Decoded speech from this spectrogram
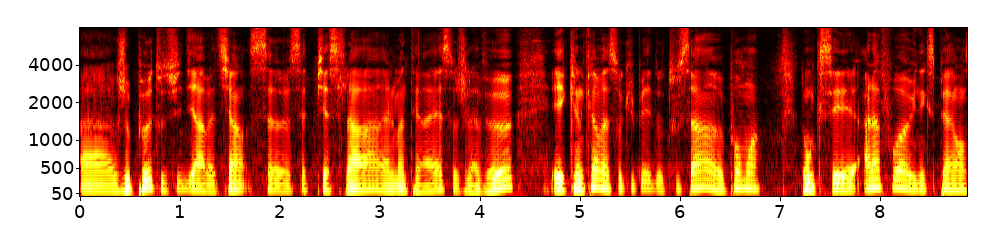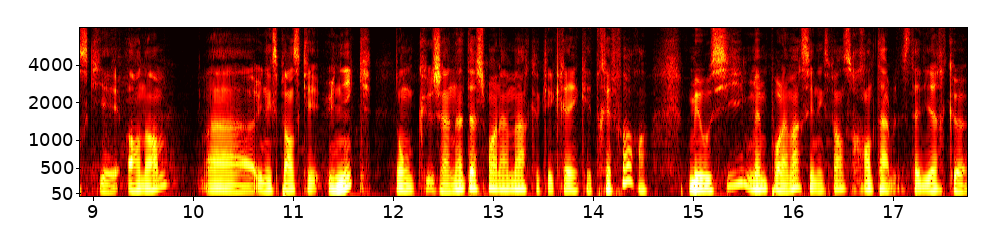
euh, je peux tout de suite dire ah bah tiens cette pièce là, elle m'intéresse, je la veux, et quelqu'un va s'occuper de tout ça euh, pour moi. Donc c'est à la fois une expérience qui est hors norme, euh, une expérience qui est unique. Donc j'ai un attachement à la marque qui est créé, qui est très fort, mais aussi même pour la marque c'est une expérience rentable. C'est-à-dire que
